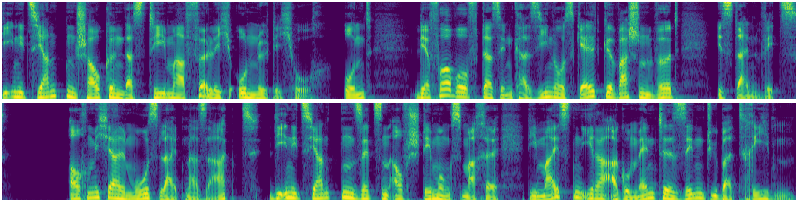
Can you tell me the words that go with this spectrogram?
die Initianten schaukeln das Thema völlig unnötig hoch. Und der Vorwurf, dass in Casinos Geld gewaschen wird, ist ein Witz. Auch Michael Moosleitner sagt, die Initianten setzen auf Stimmungsmache, die meisten ihrer Argumente sind übertrieben.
